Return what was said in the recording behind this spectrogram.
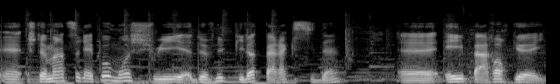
euh, je te mentirais pas, moi, je suis devenu pilote par accident. euh, et par orgueil.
